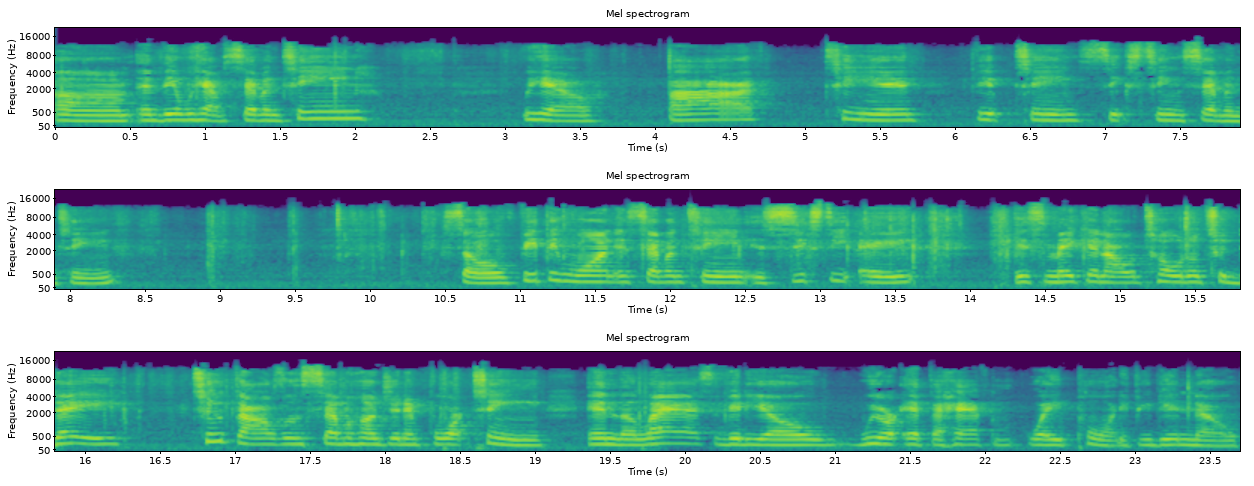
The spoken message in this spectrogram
Um, and then we have 17, we have 5, 10, 15, 16, 17. So 51 and 17 is 68. It's making our total today 2,714. In the last video, we are at the halfway point, if you didn't know.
